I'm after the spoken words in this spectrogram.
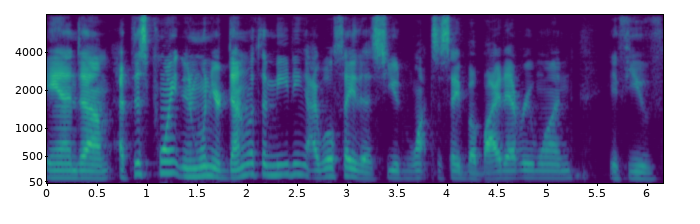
And um, at this point, and when you're done with the meeting, I will say this you'd want to say bye bye to everyone. If you've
